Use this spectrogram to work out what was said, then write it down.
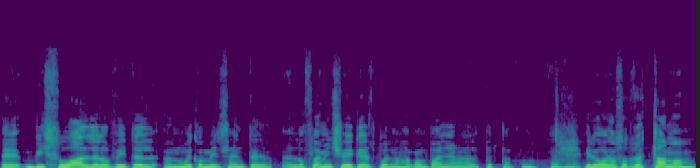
eh, visual de los Beatles muy convincente. Los Flaming Shakers pues nos acompañan en el espectáculo. Y luego nosotros estamos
